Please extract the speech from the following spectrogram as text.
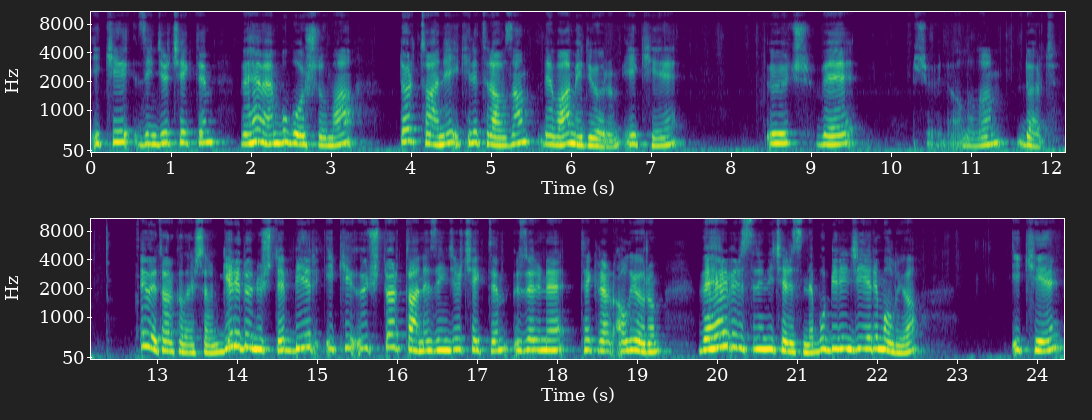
iki zincir çektim ve hemen bu boşluğuma 4 tane ikili trabzan devam ediyorum. 2 3 ve şöyle alalım 4. Evet arkadaşlarım geri dönüşte 1 2 3 4 tane zincir çektim. Üzerine tekrar alıyorum ve her birisinin içerisinde bu birinci yerim oluyor. 2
